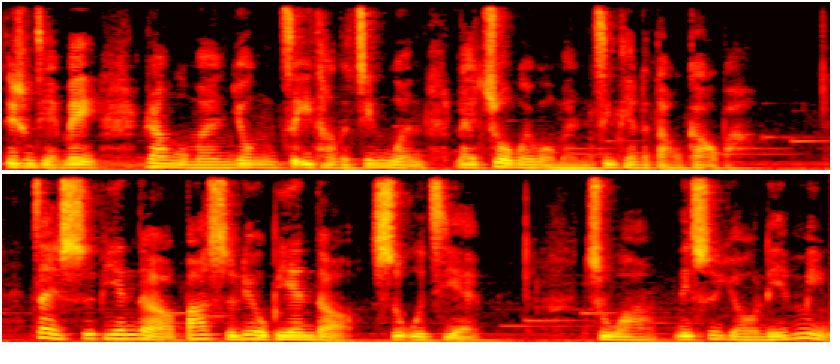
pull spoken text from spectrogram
弟兄姐妹，让我们用这一堂的经文来作为我们今天的祷告吧。在诗篇的八十六篇的十五节，主啊，你是有怜悯、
